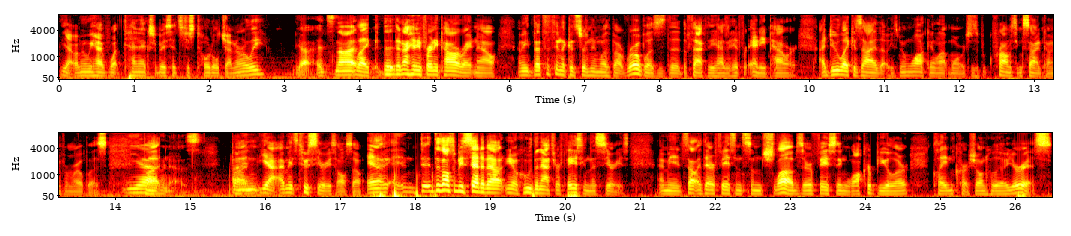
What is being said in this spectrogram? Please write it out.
Yeah, I mean, we have what ten extra base hits just total generally. Yeah, it's not Like the- they're not hitting for any power right now. I mean, that's the thing that concerns me most about Robles is the the fact that he hasn't hit for any power. I do like his eye though. He's been walking a lot more, which is a promising sign coming from Robles. yeah, but- who knows? But I mean, yeah, I mean it's too serious also. And, uh, and there's also be said about you know who the Nats were facing this series. I mean, it's not like they're facing some schlubs. They're facing Walker Buehler, Clayton Kershaw, and Julio Urias.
